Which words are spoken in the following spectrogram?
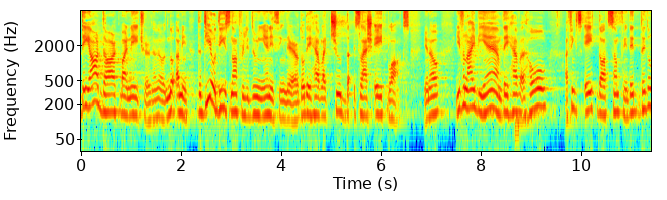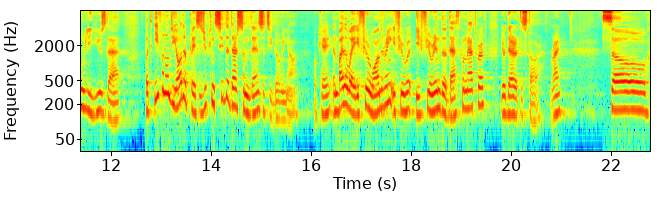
they are dark by nature. No, I mean, the DoD is not really doing anything there, although they have like two slash eight blocks, you know. Even IBM, they have a whole, I think it's eight dot something, they, they don't really use that. But even on the other places, you can see that there's some density going on. Okay, and by the way, if you're wondering, if you're, if you're in the DEF CON network, you're there at the star, right? So,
